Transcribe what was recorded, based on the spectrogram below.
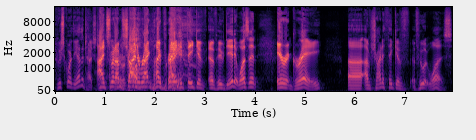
who scored the other touchdown? That's what I'm trying to rack my brain and think of, of who did. It wasn't Eric Gray. Uh, I'm trying to think of, of who it was.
